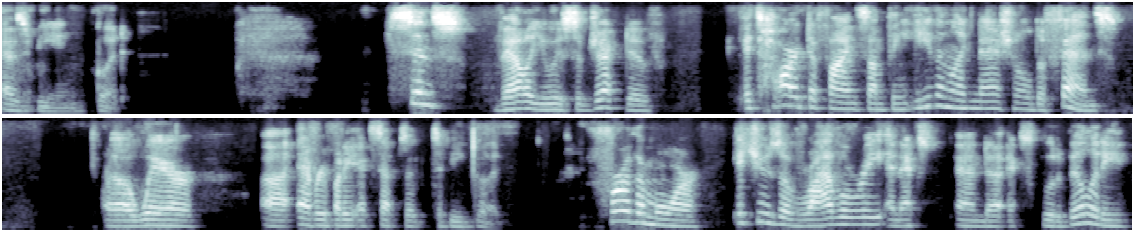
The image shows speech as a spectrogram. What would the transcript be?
as being good. Since value is subjective, it's hard to find something even like national defense uh, where uh, everybody accepts it to be good. Furthermore, issues of rivalry and, ex and uh, excludability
